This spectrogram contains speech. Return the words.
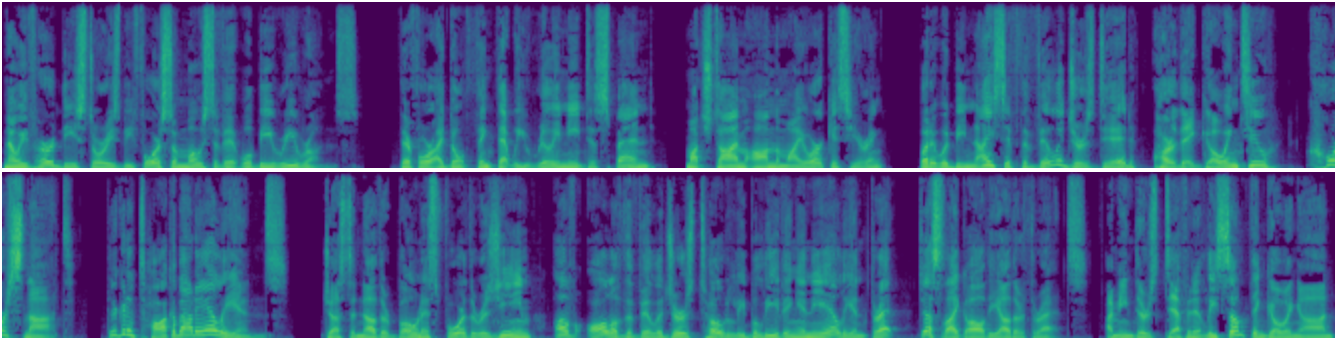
Now, we've heard these stories before, so most of it will be reruns. Therefore, I don't think that we really need to spend much time on the Mayorkas hearing, but it would be nice if the villagers did. Are they going to? Of course not. They're going to talk about aliens. Just another bonus for the regime of all of the villagers totally believing in the alien threat, just like all the other threats. I mean, there's definitely something going on.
